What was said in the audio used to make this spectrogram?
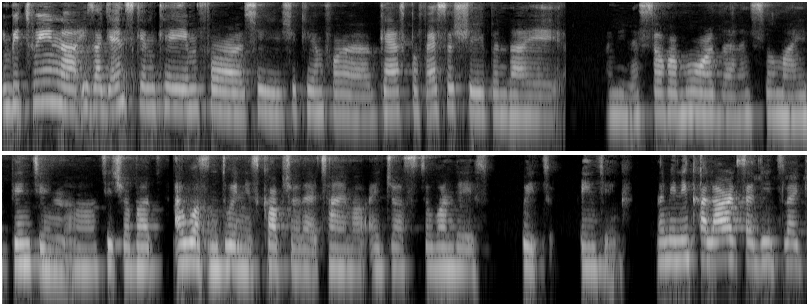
in between uh, isa genzken came for she she came for a guest professorship and i I mean, I saw her more than I saw my painting uh, teacher, but I wasn't doing sculpture at that time. I just one day with painting. I mean, in CalArts, I did like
